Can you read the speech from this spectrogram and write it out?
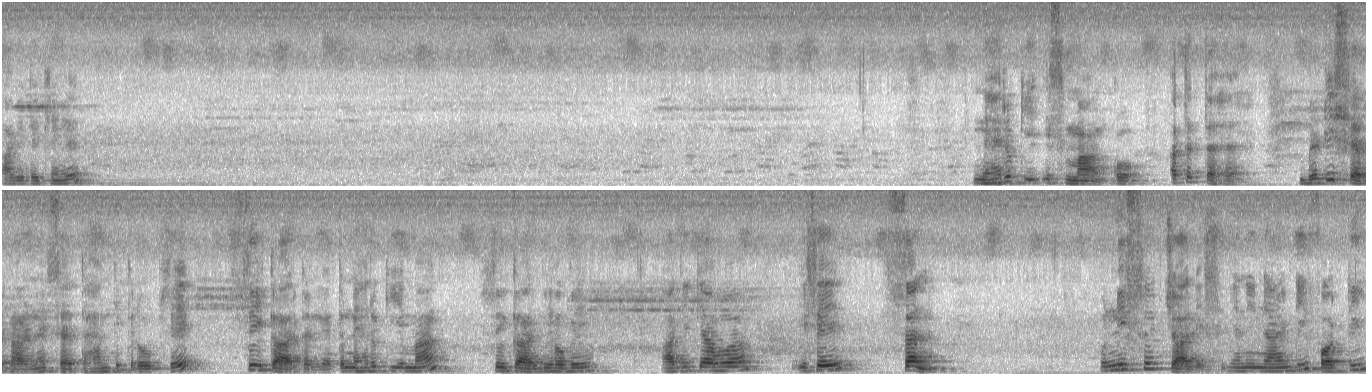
आगे देखेंगे। नेहरू की इस मांग को अतः ब्रिटिश सरकार ने सैद्धांतिक रूप से स्वीकार कर लिया। तो नेहरू की ये मांग स्वीकार भी हो गई। आगे क्या हुआ? इसे सन 1940 यानी 1940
